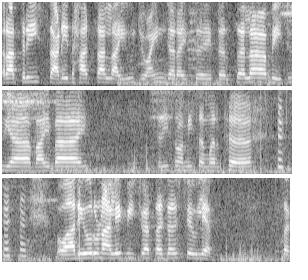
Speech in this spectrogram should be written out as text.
रात्री साडेदहाचा लाईव्ह जॉईन करायचं आहे. तर चला भेटूया. Bye bye Shri Swami Samarth. वारीवरून आले पिशव्या तशाच ठेवल्यात. सक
